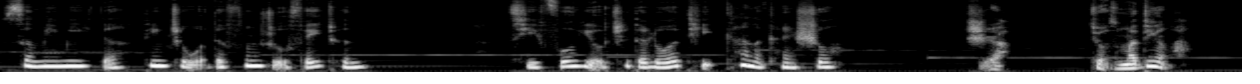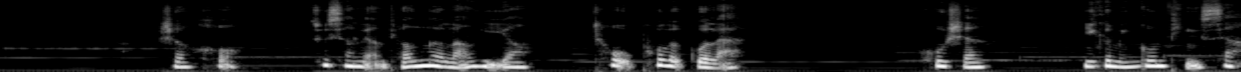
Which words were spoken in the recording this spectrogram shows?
色眯眯的盯着我的丰乳肥臀。起伏有致的裸体看了看，说：“值，就这么定了。”然后就像两条饿狼一样朝我扑了过来。忽然，一个民工停下，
